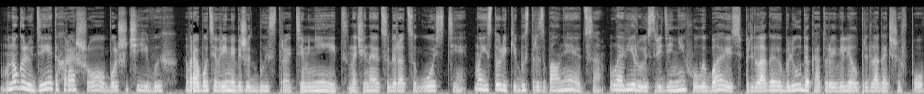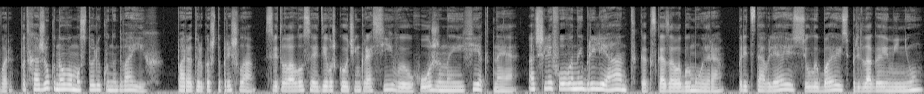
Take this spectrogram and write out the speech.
Много людей — это хорошо, больше чаевых. В работе время бежит быстро, темнеет, начинают собираться гости. Мои столики быстро заполняются. Лавирую среди них, улыбаюсь, предлагаю блюда, которые велел предлагать шеф-повар. Подхожу к новому столику на двоих. Пара только что пришла. Светловолосая девушка очень красивая, ухоженная и эффектная. Отшлифованный бриллиант, как сказала бы Мойра. Представляюсь, улыбаюсь, предлагаю меню.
